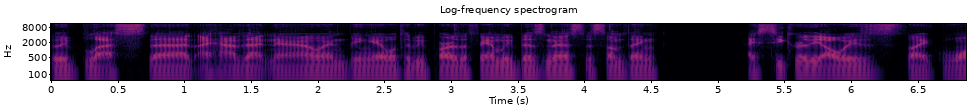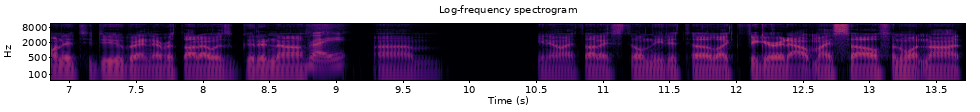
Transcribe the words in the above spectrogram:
really blessed that I have that now and being able to be part of the family business is something I secretly always like wanted to do, but I never thought I was good enough. Right. Um, you know, I thought I still needed to like figure it out myself and whatnot.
